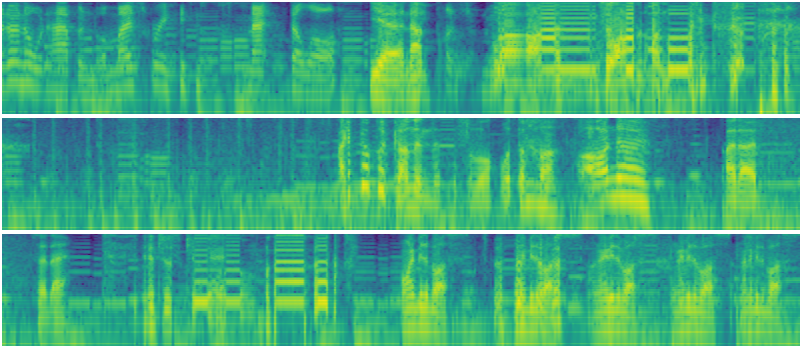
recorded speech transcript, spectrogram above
I don't know what happened. On my screen, Matt fell off. yeah, and now he punched me. Well, I'm still on, on my screen. I picked up a gun in this level. What the fuck? Oh no. I died. So did I. It just killed him. I want to be the boss. I'm gonna be the boss. I'm gonna be the boss. I'm gonna be the boss. I'm gonna be the boss.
